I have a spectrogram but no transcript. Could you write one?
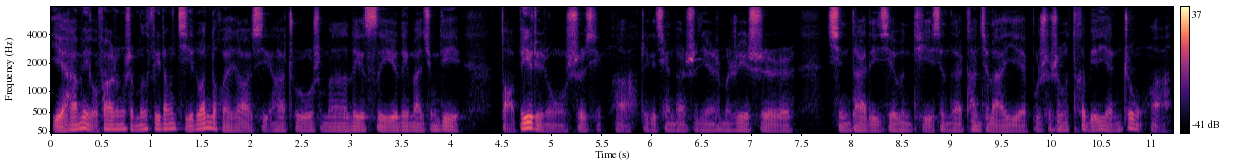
也还没有发生什么非常极端的坏消息啊，诸如什么类似于雷曼兄弟倒闭这种事情啊。这个前段时间什么瑞士信贷的一些问题，现在看起来也不是说特别严重啊。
